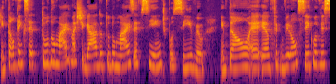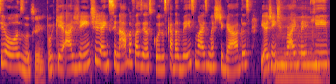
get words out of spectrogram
Então tem que ser tudo mais mastigado, tudo mais eficiente possível. Então é, é, virou um ciclo vicioso. Sim. Porque a gente é ensinado a fazer as coisas cada vez mais mastigadas e a gente hum. vai meio que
